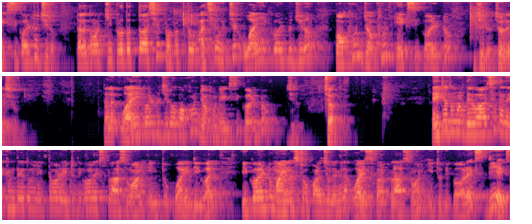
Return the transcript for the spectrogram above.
এক্স ইকুয়াল টু জিরো তাহলে তোমার কি প্রদত্ত আছে? প্রদত্ত আছে হচ্ছে ওয়াই ইকুয়াল টু জিরো কখন? যখন এক্স ইকুয়াল টু জিরো চলে এসো। তাহলে ওয়াই ইকুয়াল টু জিরো কখন? যখন এক্স ইকুয়াল টু জিরো চলো। এইটা তোমার দেওয়া আছে, তাহলে এখান থেকে তুমি লিখতে পারো e to the power x plus one into y dy equal to মাইনাসটা ওপারে চলে গেলে y square plus one e to the power x dx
